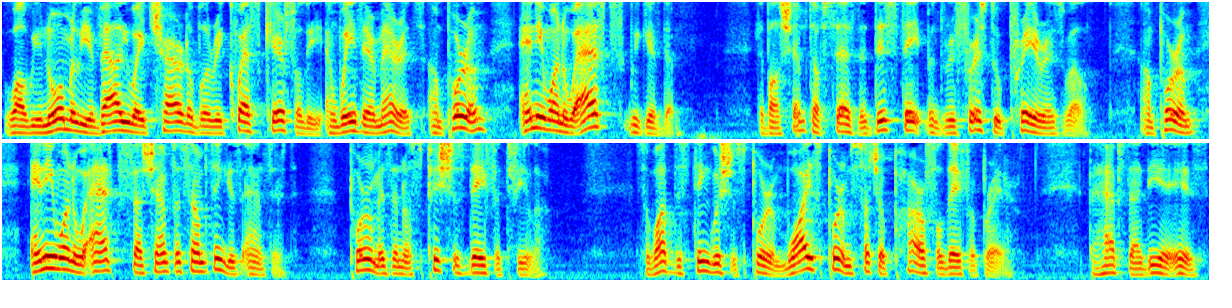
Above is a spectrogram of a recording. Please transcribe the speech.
while we normally evaluate charitable requests carefully and weigh their merits, on Purim, anyone who asks, we give them. The Baal Shem Tov says that this statement refers to prayer as well. On Purim, anyone who asks Hashem for something is answered. Purim is an auspicious day for tefillah. So what distinguishes Purim? Why is Purim such a powerful day for prayer? Perhaps the idea is,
